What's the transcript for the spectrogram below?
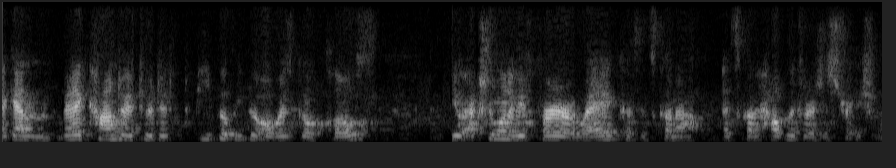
Again, very counterintuitive to people. People always go close. You actually want to be further away because it's gonna it's gonna help with registration.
